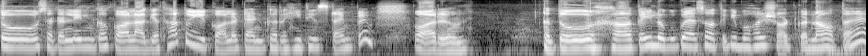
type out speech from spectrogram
तो सडनली इनका कॉल आ गया था तो ये कॉल अटेंड कर रही थी उस टाइम पे और तो हाँ कई लोगों को ऐसा होता है कि बहुत शॉर्ट करना होता है।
